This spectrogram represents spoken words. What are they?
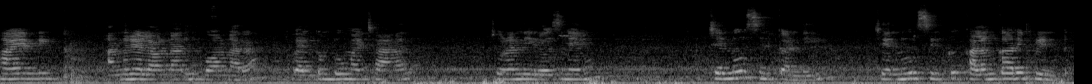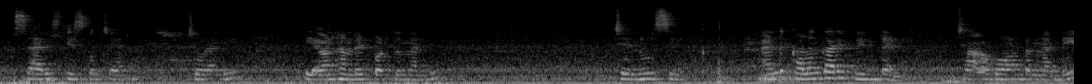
హాయ్ అండి. అందరూ ఎలా ఉన్నారు? బాగున్నారా? వెల్కమ్ టు మై ఛానల్ చూడండి ఈరోజు నేను చెన్నూరు సిల్క్ అండి. Chennur silk Kalamkari print sarees తీసుకొచ్చాను. చూడండి లెవెన్ హండ్రెడ్ పడుతుందండి. Chennur silk and Kalamkari print అండి. చాలా బాగుంటుందండి.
